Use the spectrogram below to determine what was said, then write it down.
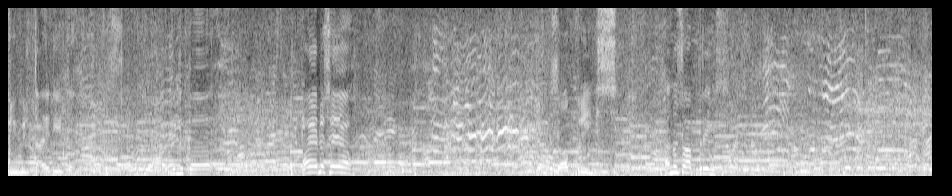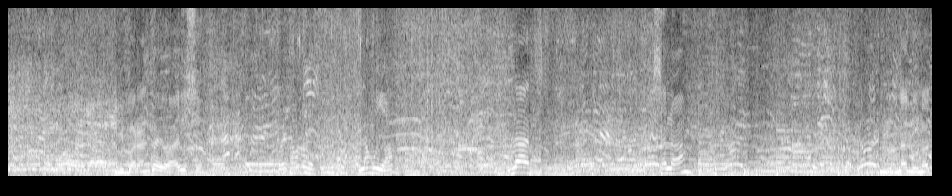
Bibili tayo dito. Pabili po. Ay, ano sa'yo? Soft drinks. Ano soft drinks? May barangay, oh. ayos oh. Pwede to. Ilang kuya? Ilan? Isa lang? May Nalunod?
